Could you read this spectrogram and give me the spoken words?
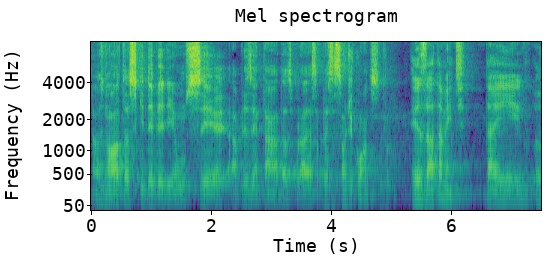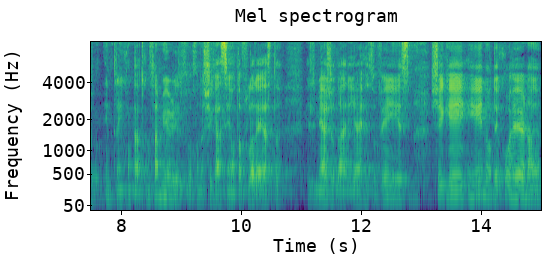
As notas que deveriam ser apresentadas para essa prestação de contas. Exatamente. Daí eu entrei em contato com o Samir, ele falou que quando eu chegasse em Alta Floresta, ele me ajudaria a resolver isso. Cheguei e no decorrer, na,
